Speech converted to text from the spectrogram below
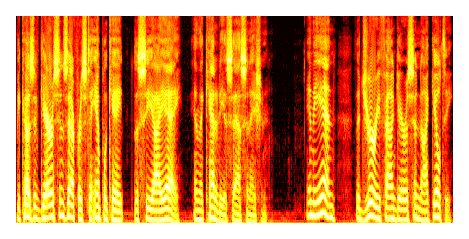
because of Garrison's efforts to implicate the CIA in the Kennedy assassination. In the end, the jury found Garrison not guilty.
